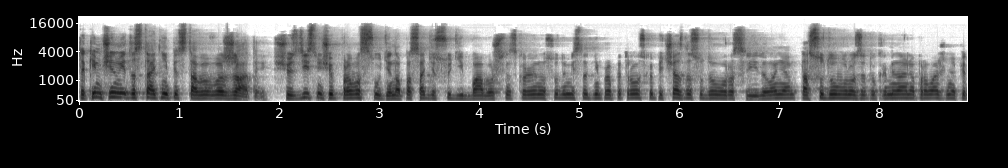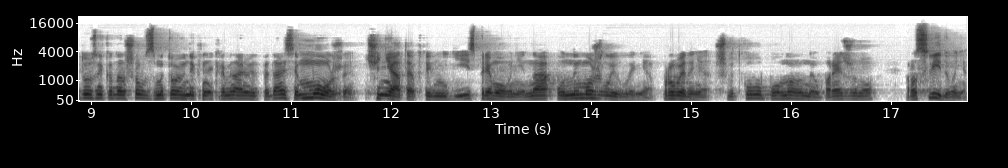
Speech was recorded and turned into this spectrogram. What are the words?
Таким чином, є достатні підстави вважати, що здійснюючи правосуддя на посаді судді Бабушинського районного суду міста Дніпропетровського під час досудового розслідування та судового розгляду кримінального провадження підозрюваний Кондрашов з метою уникнення кримінальної відповідальності може чиняти активні дії, спрямовані на унеможливлення проведення швидкого, повного, неупередженого розслідування.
